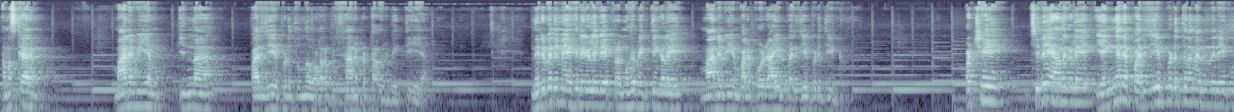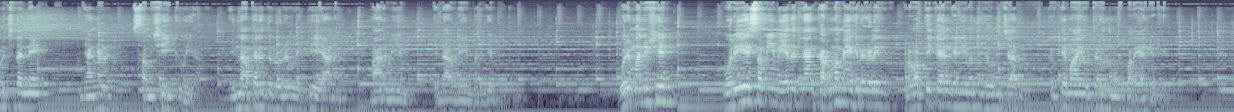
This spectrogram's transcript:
നമസ്കാരം. മാനവീയം ഇന്ന് പരിചയപ്പെടുത്തുന്നത് വളരെ പ്രധാനപ്പെട്ട ഒരു വ്യക്തിയെയാണ്. നിരവധി മേഖലകളിലെ പ്രമുഖ വ്യക്തികളെ മാനവീയം പലപ്പോഴായി പരിചയപ്പെടുത്തിയിട്ടുണ്ട്. പക്ഷേ ചില ആളുകളെ എങ്ങനെ പരിചയപ്പെടുത്തണം എന്നതിനെ കുറിച്ച് തന്നെ ഞങ്ങൾ സംശയിക്കുകയാണ്. ഇന്ന് അത്തരത്തിലൊരു വ്യക്തിയെയാണ് മാനവീയം എല്ലാവരെയും പരിചയപ്പെടുത്തുന്നത്. ഒരു മനുഷ്യൻ ഒരേ സമയം ഏതെല്ലാം കർമ്മ മേഖലകളിൽ പ്രവർത്തിക്കാൻ കഴിയുമെന്ന് ചോദിച്ചാൽ കൃത്യമായ ഉത്തരം നമുക്ക് പറയാൻ കഴിയും.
